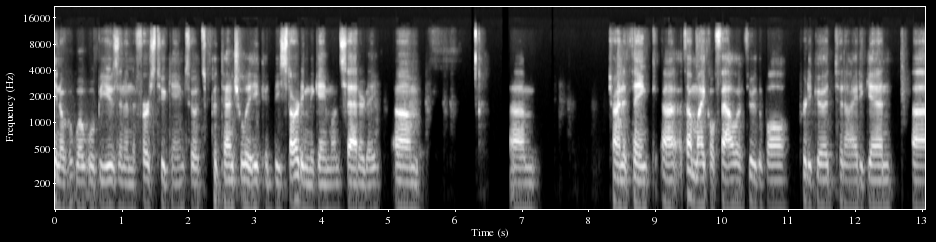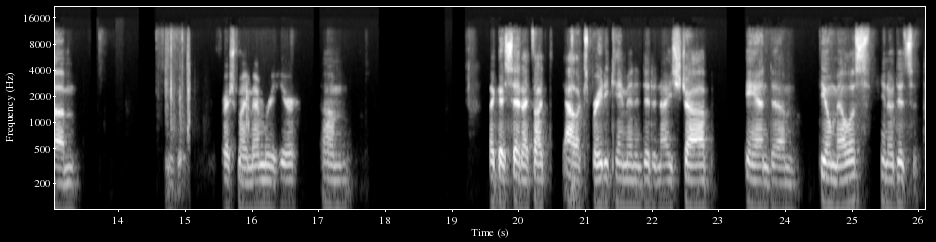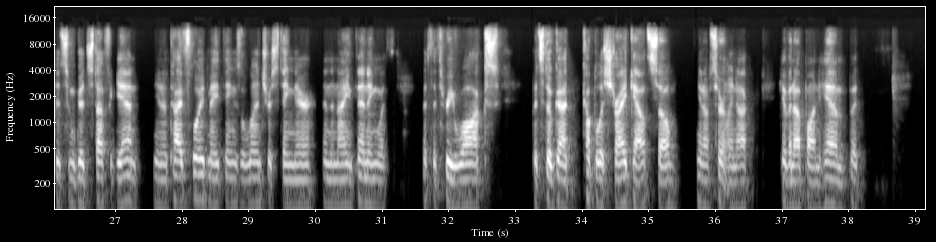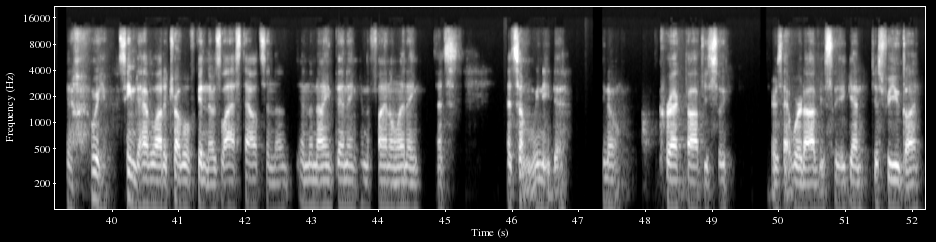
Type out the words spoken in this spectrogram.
you know, what we'll be using in the first two games. So it's potentially he could be starting the game on Saturday. Um, um, trying to think, uh, I thought Michael Fowler threw the ball pretty good tonight again. Um, refresh my memory here. Um, like I said, I thought Alex Brady came in and did a nice job, and um, Theo Millas, you know, did did some good stuff again. You know, Ty Floyd made things a little interesting there in the ninth inning with with the three walks, but still got a couple of strikeouts. So you know, certainly not giving up on him. But you know, we seem to have a lot of trouble getting those last outs in the in the ninth inning, in the final inning. That's that's something we need to, you know, correct. Obviously, there's that word. Obviously, again, just for you, Glenn.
